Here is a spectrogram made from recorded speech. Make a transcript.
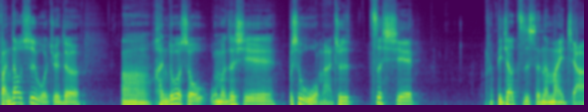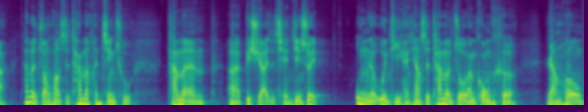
反倒是我觉得，啊、很多的时候，我们这些不是我们，就是这些比较资深的卖家，他们的状况是，他们很清楚，他们呃必须要一直前进，所以问的问题很像是他们做完功课，然后。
